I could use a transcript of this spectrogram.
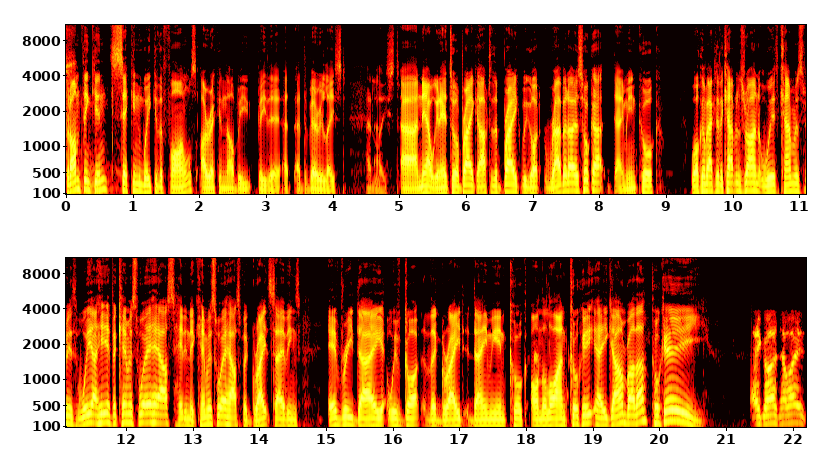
But I'm thinking second week of the finals. I reckon they'll be be there at, at the very least. At least. Uh, now we're going to head to a break. After the break, we got Rabbitohs hooker Damien Cook. Welcome back to the Captain's Run with Cameron Smith. We are here for Chemist Warehouse. Head into Chemist Warehouse for great savings every day. We've got the great Damien Cook on the line. Cookie, how you going, brother? Cookie. Hey guys, how are you?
